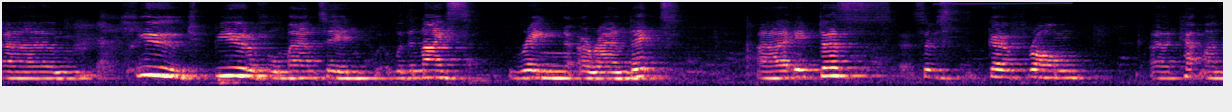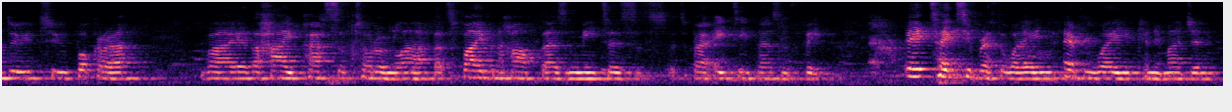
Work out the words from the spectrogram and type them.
Um, huge, beautiful mountain with a nice ring around it. Uh, it does of go from uh, Kathmandu to Pokhara via the high pass of Thorong La. That's five and a half thousand meters. It's, it's about 18,000 feet. It takes your breath away in every way you can imagine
